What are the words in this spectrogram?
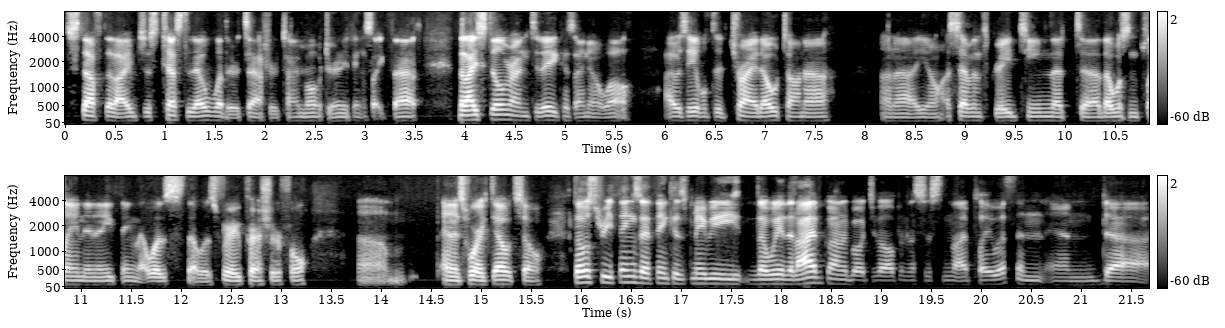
stuff that i've just tested out whether it's after timeout or anything like that that i still run today because i know well i was able to try it out on a on a you know a seventh grade team that uh, that wasn't playing in anything that was that was very pressureful um, and it's worked out. So those three things I think is maybe the way that I've gone about developing the system that I play with, and and uh,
